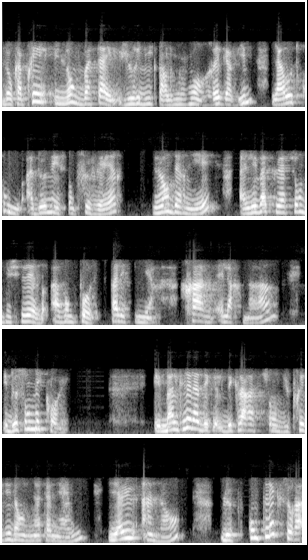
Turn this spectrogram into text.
Donc après une longue bataille juridique par le mouvement Regavim, la Haute Cour a donné son feu vert l'an dernier à l'évacuation du célèbre avant-poste palestinien Khan El Ahmar et de son école. Et malgré la déclaration du président Netanyahou, il y a eu un an, le complexe sera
